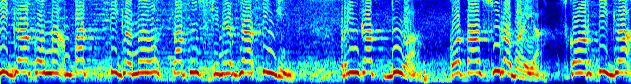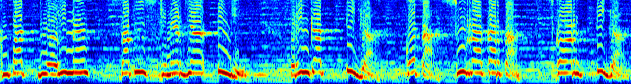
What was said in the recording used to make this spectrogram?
3,430 status kinerja tinggi. Peringkat 2 Kota Surabaya skor 3425 status kinerja tinggi. Peringkat 3 Kota Surakarta skor 3,406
